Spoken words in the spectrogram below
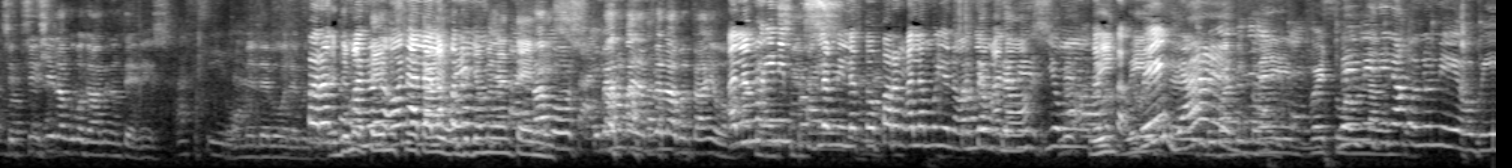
Si, si, siya lang gumagamit ng tennis. Ah, si Sila. O may level, level. Pwede kung ano noon, na tayo, bigyan yung... mo ng tennis. Tapos, kung meron ka yan, maglalaban tayo. Alam mo, in-improve lang nila to. Parang alam mo yun noon, yung ano, yung... Wing, ano, wing. Wing, yan. May virtual Baby din lang. ako noon eh, Obi.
